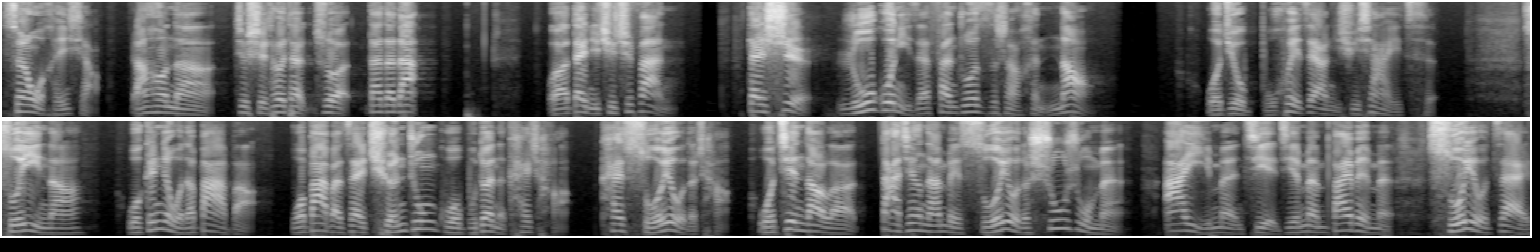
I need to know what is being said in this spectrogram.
虽然我很小，然后呢，就是他会他说哒哒哒，我要带你去吃饭。但是如果你在饭桌子上很闹，我就不会再让你去下一次。所以呢，我跟着我的爸爸，我爸爸在全中国不断的开厂，开所有的厂。我见到了大江南北所有的叔叔们、阿姨们、姐姐们、伯伯们，所有在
